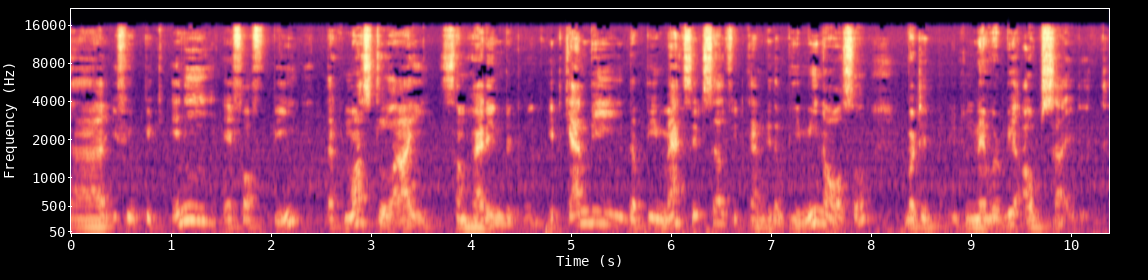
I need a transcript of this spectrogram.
uh, if you pick any f of p that must lie somewhere in between. It can be the p max itself it can be the p mean also but it, it will never be outside it.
